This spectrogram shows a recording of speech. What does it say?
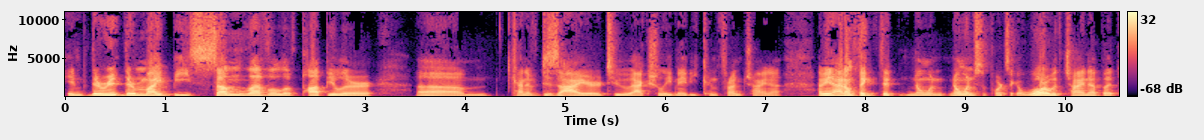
in, there there might be some level of popular um, kind of desire to actually maybe confront China. I mean, I don't think that no one no one supports like a war with China, but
